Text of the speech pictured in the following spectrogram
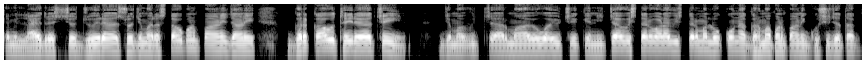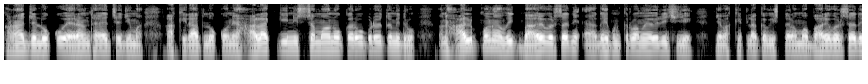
તમે લાઈવ દ્રશ્યો જોઈ રહ્યા છો, જેમાં રસ્તાઓ પણ પાણી જાણી ગરકાવ થઈ રહ્યા છે. જેમાં વિચારમાં એવું આવ્યું છે કે નીચા વિસ્તારવાળા વિસ્તારમાં લોકોના ઘરમાં પણ પાણી ઘૂસી જતા ઘણા જ લોકો હેરાન થયા છે, જેમાં આખી રાત લોકોને હાલાકીની સામનો કરવો પડ્યો હતો મિત્રો. અને હાલ પણ હવે ભારે વરસાદની આગાહી પણ કરવામાં આવી રહી છે, જેમાં કેટલાક વિસ્તારોમાં ભારે વરસાદ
